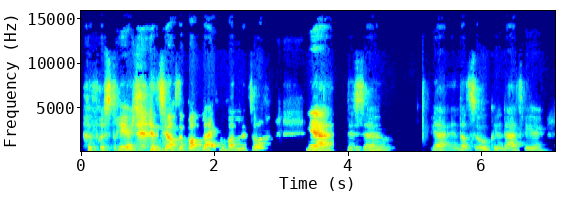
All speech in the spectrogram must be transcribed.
gefrustreerd hetzelfde pad blijft bewandelen, toch? ja, dus ehm, ja, en dat is ook inderdaad weer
